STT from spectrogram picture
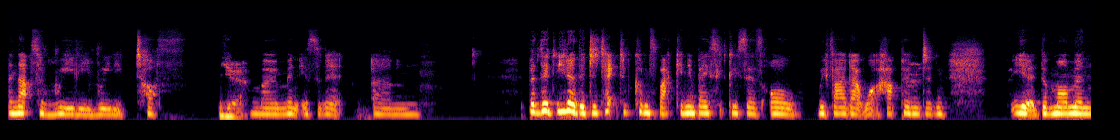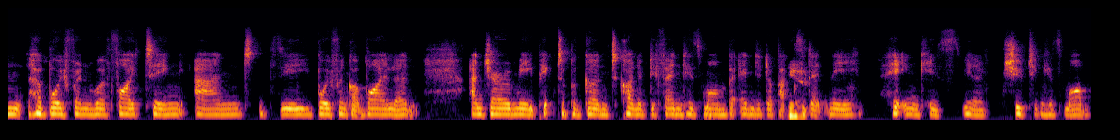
and that's a really, really tough yeah, moment, isn't it? Um, but the you know the detective comes back in and basically says, "Oh, we found out what happened," and you know the mom and her boyfriend were fighting, and the boyfriend got violent, and Jeremy picked up a gun to kind of defend his mom, but ended up Yeah. accidentally hitting his, you know, shooting his mom.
